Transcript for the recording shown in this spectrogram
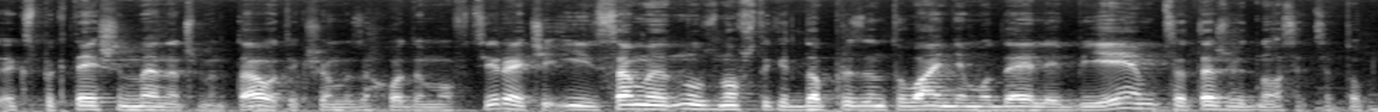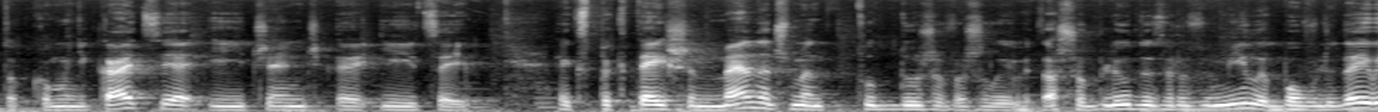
expectation management, та, от якщо ми заходимо в ці речі, і саме ну знову ж таки до презентування моделі BAM це теж відноситься. Тобто комунікація і change, е, і цей expectation management тут дуже важливий, та щоб люди зрозуміли, бо в людей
